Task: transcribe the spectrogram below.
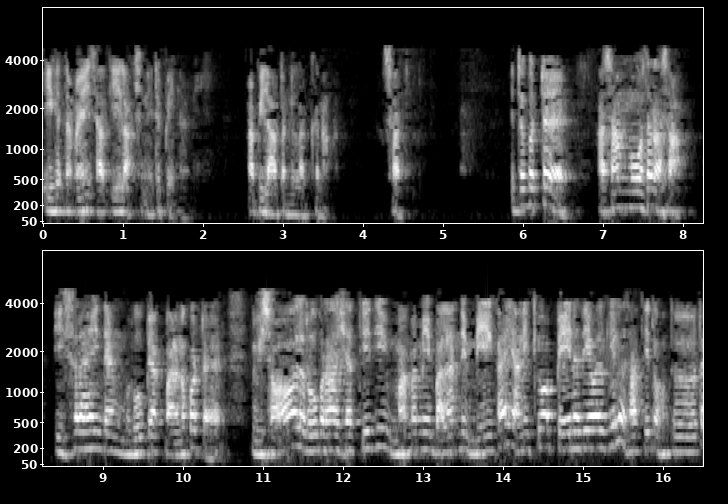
ඒක තමයි සතියේ ලක්ෂණයට පෙන්නන්නේ. අපි ලාපන ලක්ෂණ සති. එතකොට අසම්මෝස රස ඉස්සරහින් දැන් රූපයක් බලනකොට විශාල රූප රාශියක්තියදී මම මේ බලන්නේ මේකයි අනිකව පේන දේවල් කියලා සතියට හොඳට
